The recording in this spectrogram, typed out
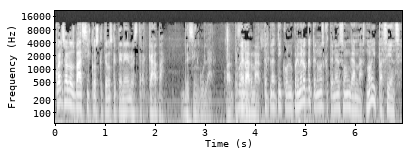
¿Cuáles son los básicos que tenemos que tener en nuestra cava de singular para empezar Bueno, a armar? Te platico, lo primero que tenemos que tener son ganas, ¿no? Y paciencia.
